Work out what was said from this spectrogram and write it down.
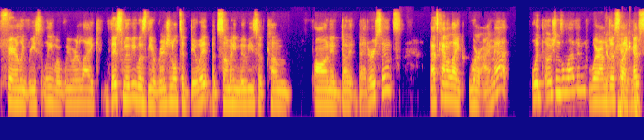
fairly recently where we were like this movie was the original to do it but so many movies have come on and done it better since that's kind of like where i'm at with oceans 11 where i'm just okay. like i've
